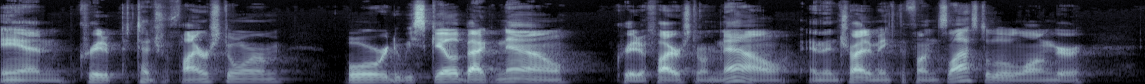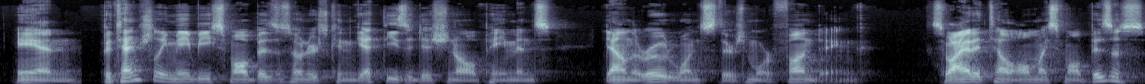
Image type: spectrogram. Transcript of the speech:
and create a potential firestorm? Or do we scale it back now, create a firestorm now, and then try to make the funds last a little longer? And potentially, maybe small business owners can get these additional payments down the road once there's more funding. So I had to tell all my small business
